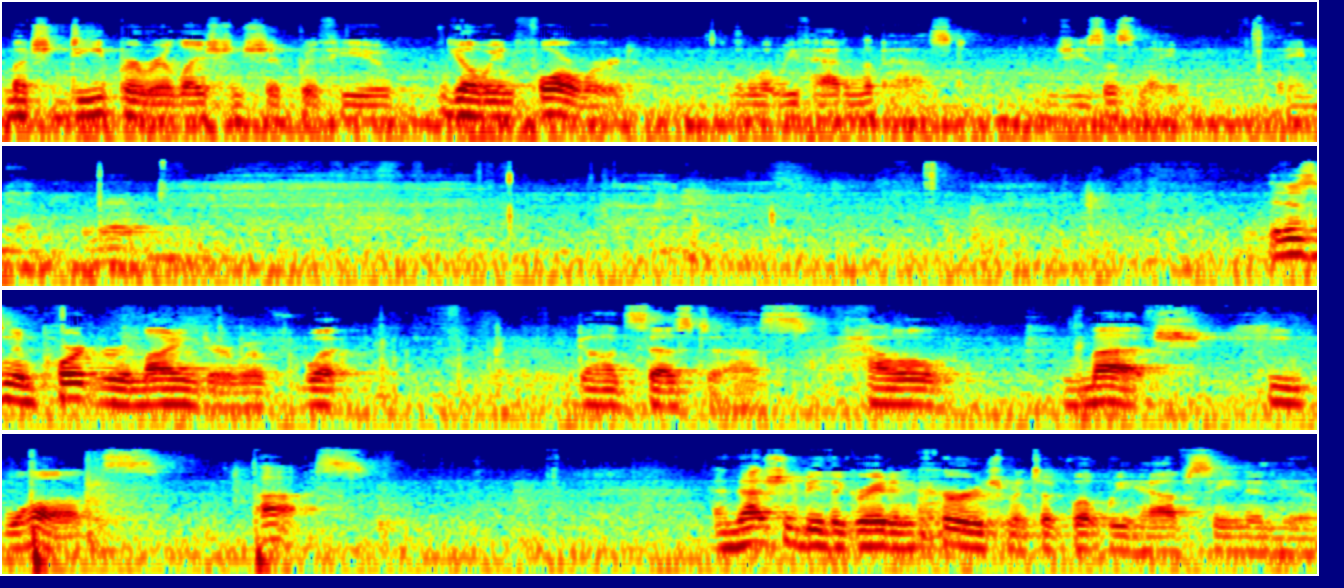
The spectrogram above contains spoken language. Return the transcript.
much deeper relationship with you going forward than what we've had in the past. In Jesus' name, amen. amen. It is an important reminder of what God says to us, how much He wants us. And that should be the great encouragement of what we have seen in Him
